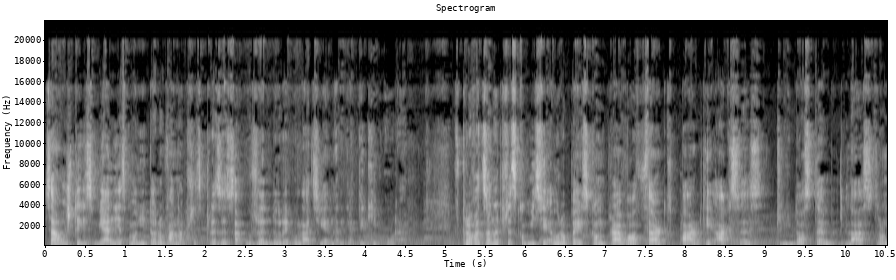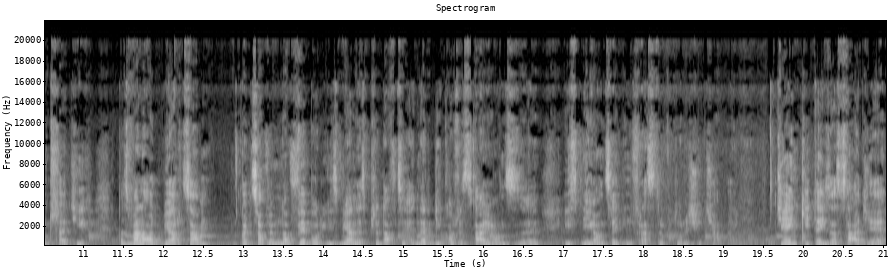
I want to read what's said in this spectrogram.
Całość tych zmian jest monitorowana przez prezesa Urzędu Regulacji Energetyki URE. Wprowadzone przez Komisję Europejską prawo Third Party Access, czyli dostęp dla stron trzecich, pozwala odbiorcom końcowym na wybór i zmianę sprzedawcy energii korzystając z istniejącej infrastruktury sieciowej. Dzięki tej zasadzie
